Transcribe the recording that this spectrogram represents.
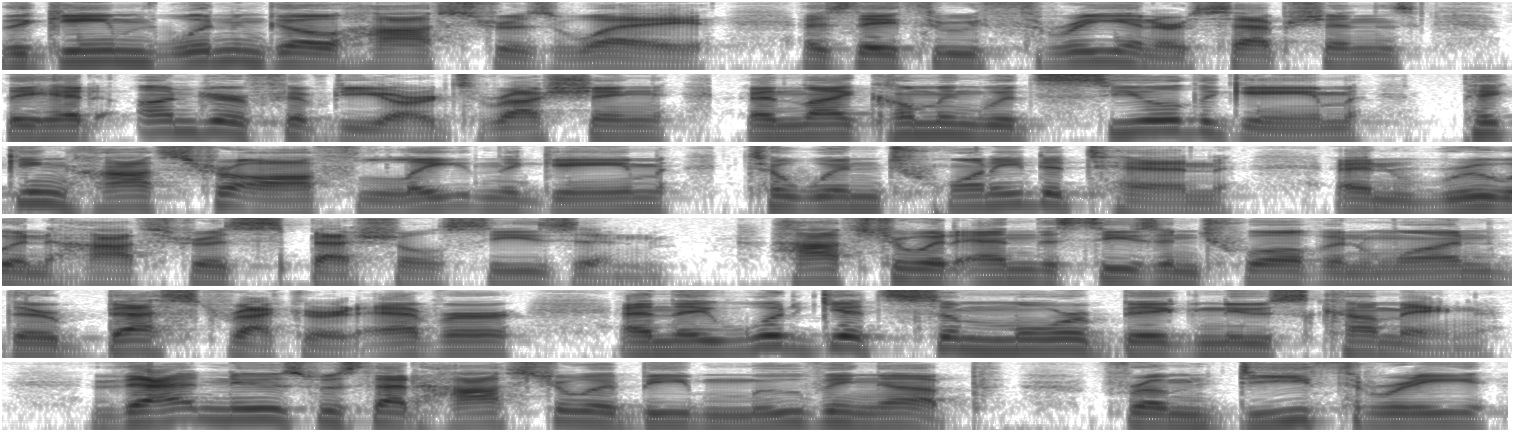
The game wouldn't go Hofstra's way, as they threw three interceptions, they had under 50 yards rushing, and Lycoming would seal the game, picking Hofstra off late in the game to win 20 10 and ruin Hofstra's special season. Hofstra would end the season 12 and 1, their best record ever, and they would get some more big news coming. That news was that Hofstra would be moving up from D3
